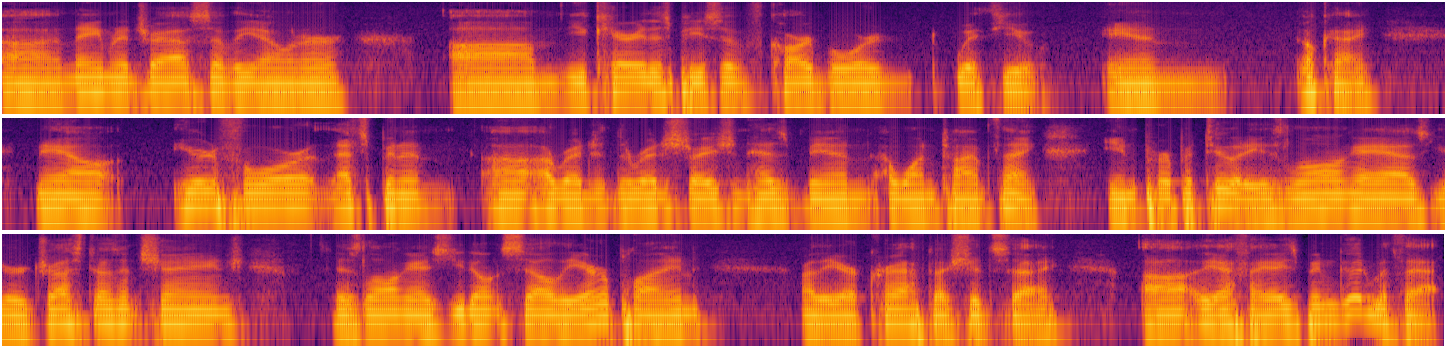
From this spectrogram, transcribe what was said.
uh, name and address of the owner. Um, you carry this piece of cardboard with you, and okay. Now, heretofore, that's been an, uh, a reg- the registration has been a one-time thing in perpetuity, as long as your address doesn't change, as long as you don't sell the airplane or the aircraft, I should say. Uh, the FAA has been good with that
